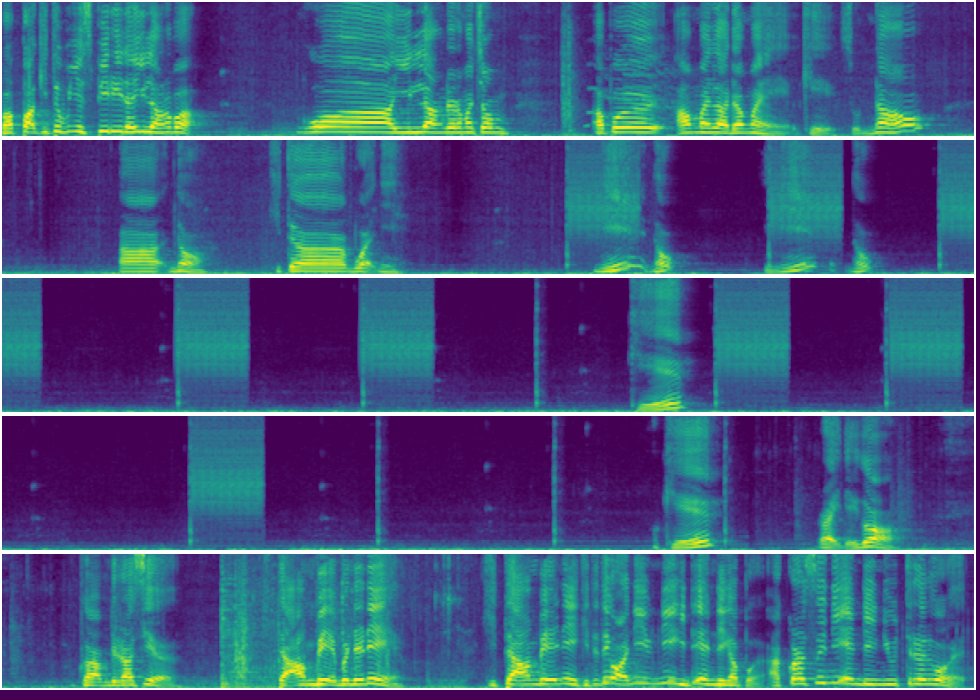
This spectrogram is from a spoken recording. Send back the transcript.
Bapak kita punya spirit dah hilang nampak? Wah, hilang dah macam apa aman lah damai. Okay, so now uh, no. Kita buat ni. Ni, no. Ini, no. Okay. Okay. Right, there go. Buka benda rahsia. Kita ambil benda ni. Kita ambil ni. Kita tengok ni, ni ending apa. Aku rasa ni ending neutral kot.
